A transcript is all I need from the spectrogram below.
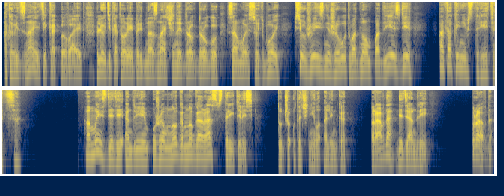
А то ведь знаете, как бывает, люди, которые предназначены друг другу самой судьбой, всю жизнь живут в одном подъезде, а так и не встретятся. А мы с дядей Андреем уже много-много раз встретились, тут же уточнила Алинка. Правда, дядя Андрей? Правда,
